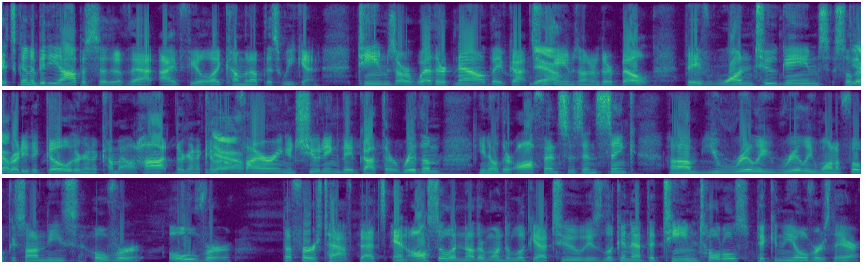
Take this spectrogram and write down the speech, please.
it's going to be the opposite of that. I feel like coming up this weekend. Teams are weathered now. They've got two yeah. games under their belt. They've won two games, so they're ready to go. They're going to come out hot. They're going to come yeah. out firing and shooting. They've got their rhythm. You know, their offense is in sync. Um, you really, really want to focus on these over over the first half bets. And also another one to look at too is looking at the team totals, picking the overs there.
